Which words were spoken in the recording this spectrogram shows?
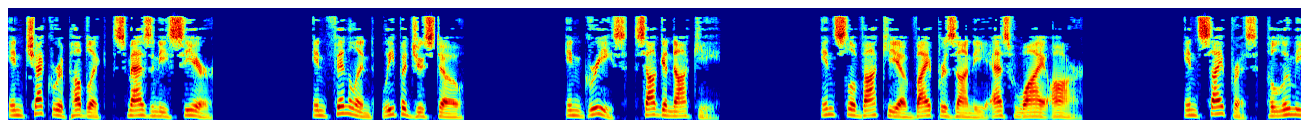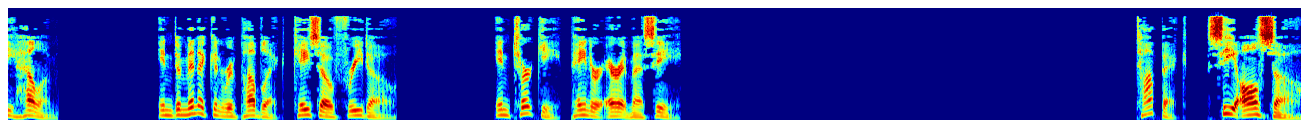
In Czech Republic, smažený sýr In Finland, leipäjuusto. In Greece, saganaki. In Slovakia vyprážaný syr. In Cyprus, halloumi hellim In Dominican Republic, queso frito. In Turkey, peynir eritmesi See also.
